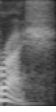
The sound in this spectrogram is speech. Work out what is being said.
crush.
